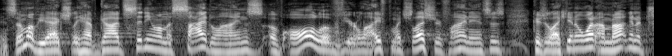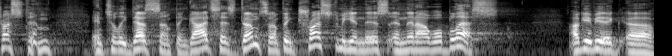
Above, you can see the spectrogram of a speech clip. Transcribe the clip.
And some of you actually have God sitting on the sidelines of all of your life, much less your finances, because you're like, you know what? I'm not going to trust him until he does something. God says, done something, trust me in this, and then I will bless. I'll give you a uh,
